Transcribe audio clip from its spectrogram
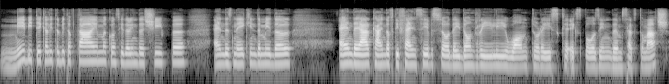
maybe take a little bit of time considering the sheep uh, and the snake in the middle and they are kind of defensive so they don't really want to risk exposing themselves too much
